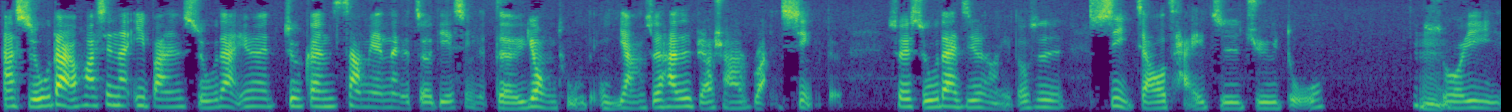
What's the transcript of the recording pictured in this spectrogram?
那食物袋的话，现在一般食物袋，因为就跟上面那个折叠性的的用途的一样，所以它是比较喜欢软性的，所以食物袋基本上也都是细胶材质居多。所以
